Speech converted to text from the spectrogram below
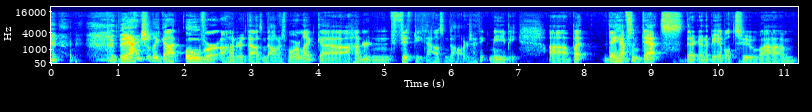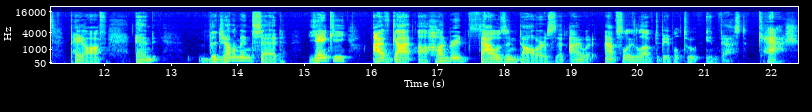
they actually got over a hundred thousand dollars, more like uh, a uh, hundred and fifty thousand dollars, I think maybe. Uh, but they have some debts they're going to be able to um, pay off, and the gentleman said, "Yankee, I've got a hundred thousand dollars that I would absolutely love to be able to invest cash."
